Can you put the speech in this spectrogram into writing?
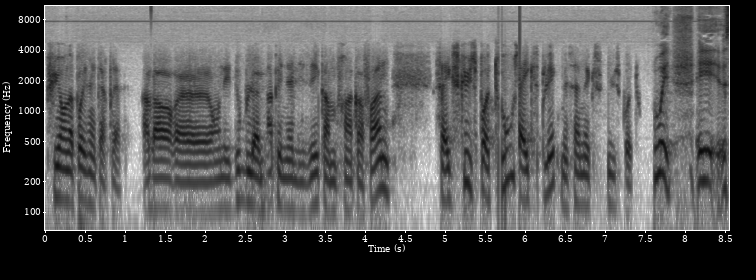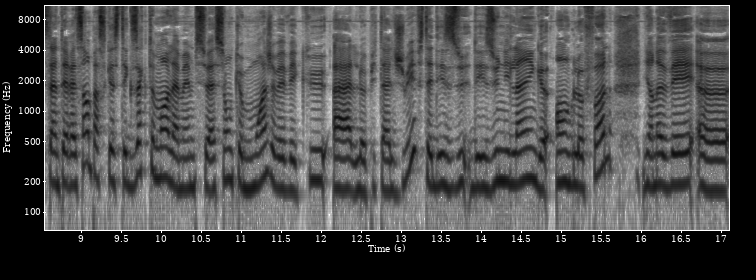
puis on n'a pas les interprètes. Alors, euh, on est doublement pénalisé comme francophone. Ça excuse pas tout, ça explique, mais ça n'excuse pas tout. Oui, et c'est intéressant parce que c'est exactement la même situation que moi j'avais vécu à l'hôpital juif. C'était des, des unilingues anglophones. Il y en avait euh,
